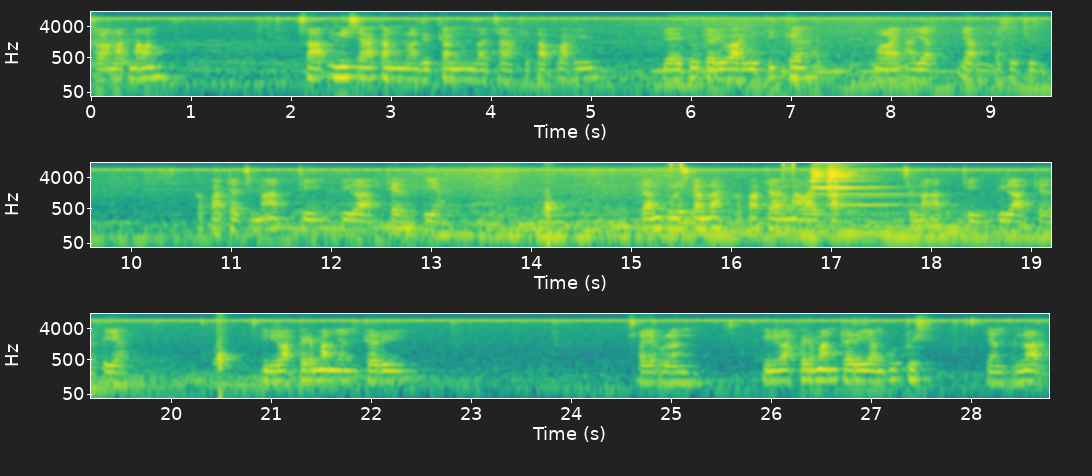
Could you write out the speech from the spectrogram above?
Selamat malam. Saat ini saya akan melanjutkan membaca kitab Wahyu, yaitu dari Wahyu 3 mulai ayat yang ketujuh kepada jemaat di Philadelphia. Dan tuliskanlah kepada malaikat jemaat di Philadelphia. Inilah firman yang dari saya ulangi. Inilah firman dari yang kudus, yang benar,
